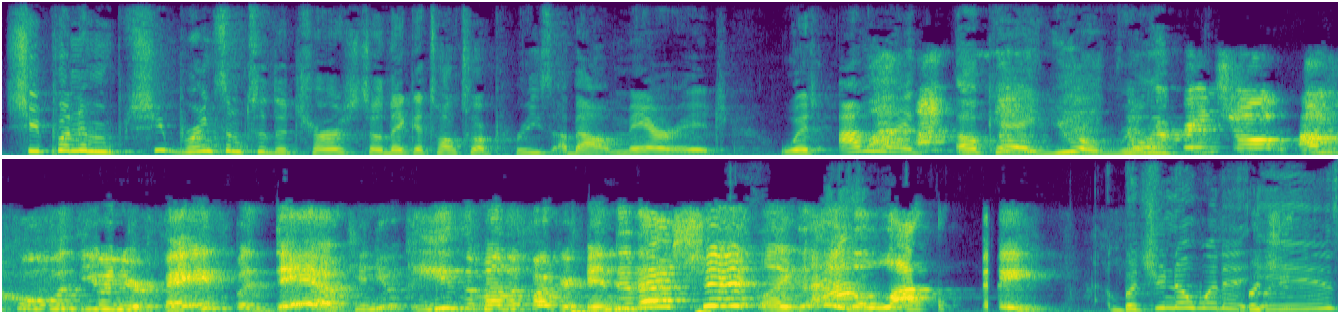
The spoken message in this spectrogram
she put him, she brings him to the church so they could talk to a priest about marriage. Which I'm like, okay, you are really Or, Rachel, I'm cool with you and your faith, but damn, can you ease a motherfucker into that shit? Like that is a lot of faith. But you know what it But is? you-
